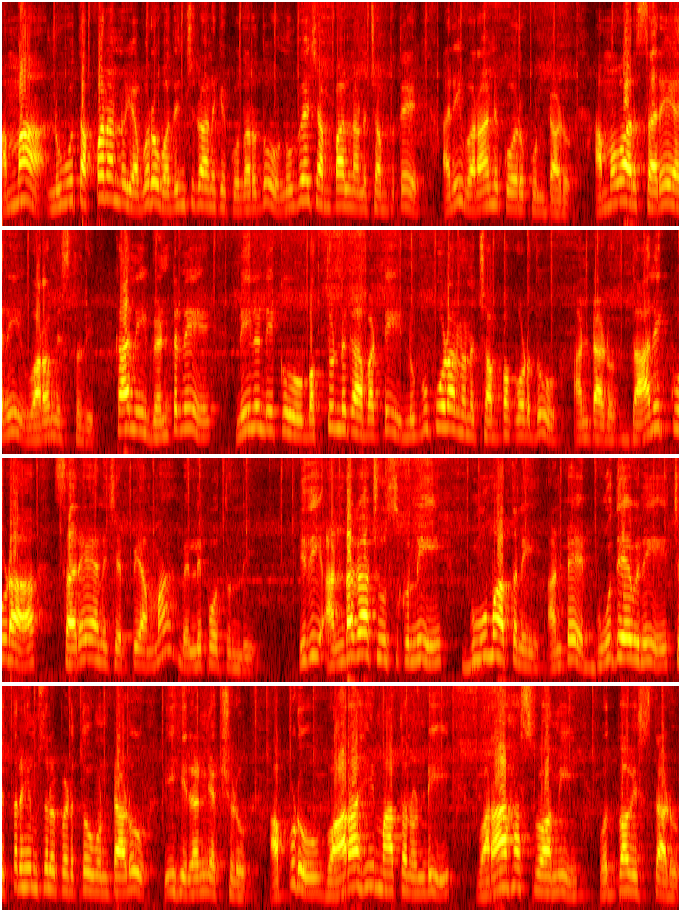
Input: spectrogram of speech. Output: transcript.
అమ్మ నువ్వు తప్ప నన్ను ఎవరు వధించడానికి కుదరదు. నువ్వే చంపాలి నన్ను చంపితే అని వరాన్ని కోరుకుంటాడు. అమ్మవారు సరే అని వరం ఇస్తుంది. కానీ వెంటనే నేను నీకు భక్తుడిని కాబట్టి నువ్వు కూడా నన్ను చంపకూడదు అంటాడు. దానికి కూడా సరే అని చెప్పి అమ్మ వెళ్ళిపోతుంది. ఇది అండగా చూసుకుని భూమాతని అంటే భూదేవిని చిత్రహింసలు పెడుతూ ఉంటాడు ఈ హిరణ్యక్షుడు. అప్పుడు వారాహి మాత నుండి వరాహస్వామి ఉద్భవిస్తాడు.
